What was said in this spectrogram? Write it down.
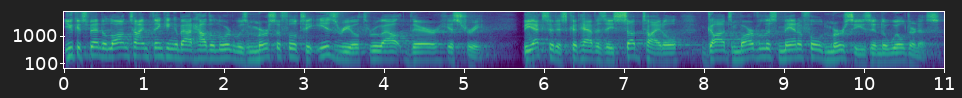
You could spend a long time thinking about how the Lord was merciful to Israel throughout their history. The Exodus could have as a subtitle God's marvelous manifold mercies in the wilderness.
